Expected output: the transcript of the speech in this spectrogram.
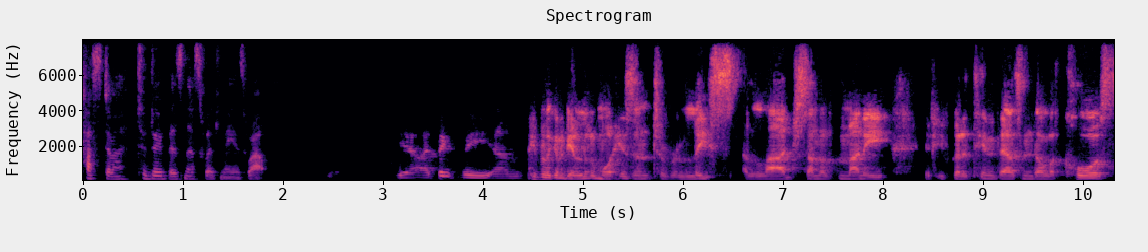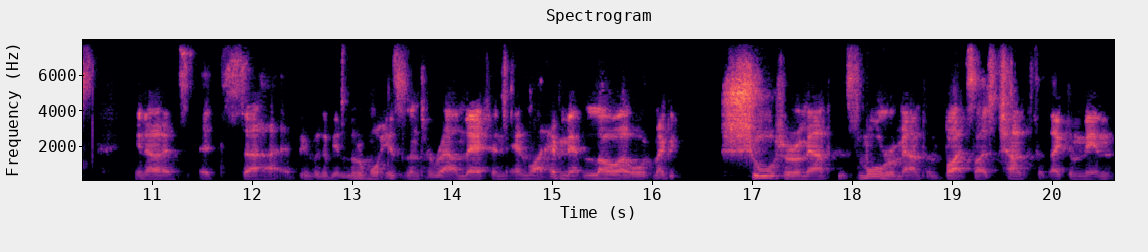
customer to do business with me as well? Yeah, I think the um, people are going to be a little more hesitant to release a large sum of money if you've got a ten thousand dollar course. You know, it's it's uh, people are going to be a little more hesitant around that, and and like having that lower or maybe shorter amount, smaller amount of bite-sized chunks that they can then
